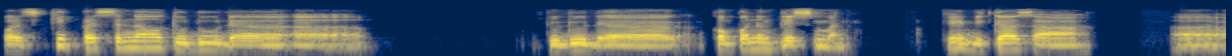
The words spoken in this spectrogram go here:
For skid personal to do the uh, to do the component placement okay because uh, uh,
